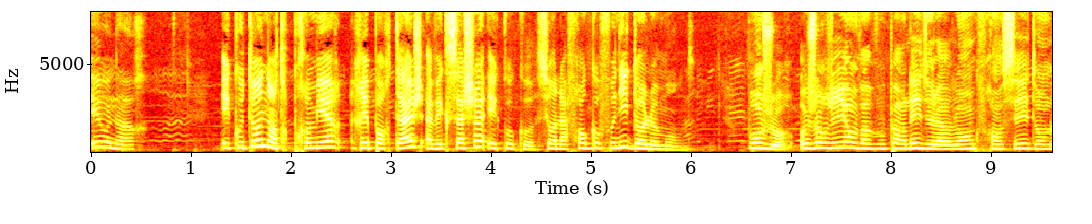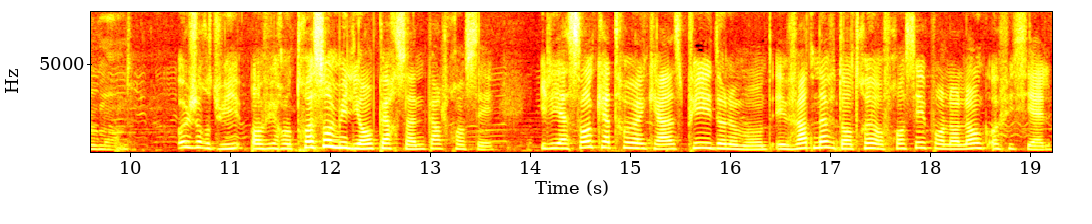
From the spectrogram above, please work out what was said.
et au Nord. Écoutons notre premier reportage avec Sacha et Coco sur la francophonie dans le monde. Bonjour, aujourd'hui on va vous parler de la langue française dans le monde. Aujourd'hui, environ 300 millions de personnes parlent français. Il y a 195 pays dans le monde et 29 d'entre eux ont français pour leur langue officielle.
